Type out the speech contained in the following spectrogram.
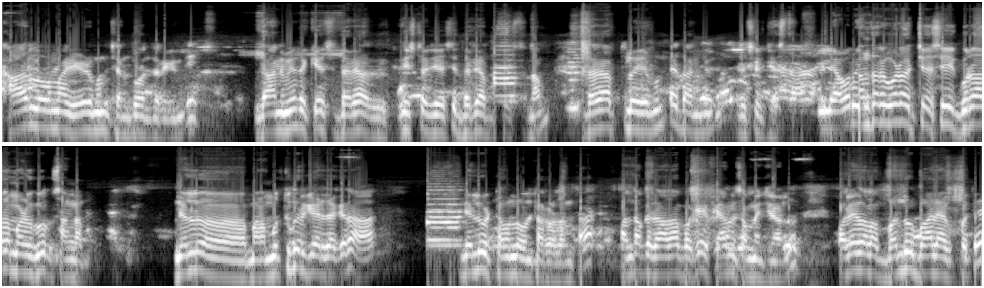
కారులో ఉన్న ఏడు మంది చనిపోవడం జరిగింది. దాని మీద కేసు దర్యాప్తు రిజిస్టర్ చేసి దర్యాప్తు చేస్తున్నాం. దర్యాప్తులో ఏముంటే దాని మీద రిజిస్టర్ చేస్తాం. వీళ్ళు ఎవరు అందరూ కూడా వచ్చేసి గురాల మడుగు సంఘం. నెల్లూరు మన ముత్తుకూరు గేట్ దగ్గర నెల్లూరు టౌన్లో ఉంటారు వాళ్ళంతా. అంతా ఒక దాదాపు ఒకే ఫ్యామిలీ సంబంధించిన వాళ్ళు. వాళ్ళు వాళ్ళ బంధువు బాగాలేకపోతే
